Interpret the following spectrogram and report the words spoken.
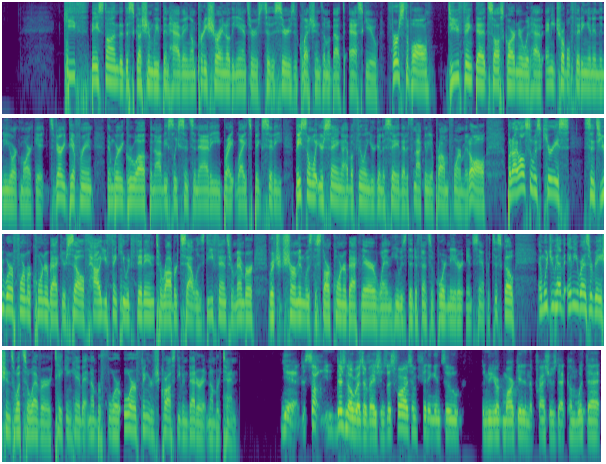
Keith, based on the discussion we've been having, I'm pretty sure I know the answers to the series of questions I'm about to ask you. First of all, do you think that Sauce Gardner would have any trouble fitting in in the New York market? It's very different than where he grew up, and obviously Cincinnati, bright lights, big city. Based on what you're saying, I have a feeling you're going to say that it's not going to be a problem for him at all. But I also was curious since you were a former cornerback yourself, how you think he would fit into Robert Saleh's defense. Remember, Richard Sherman was the star cornerback there when he was the defensive coordinator in San Francisco. And would you have any reservations whatsoever taking him at number four, or fingers crossed, even better at number 10? Yeah, there's no reservations. As far as him fitting into the New York market and the pressures that come with that,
